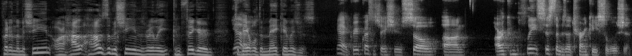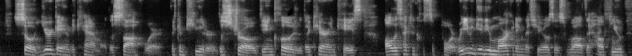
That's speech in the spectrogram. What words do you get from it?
put in the machine, or how how's the machine really configured yeah. to be able to make images? Yeah, great question, Seshu. So um, our complete system is a turnkey solution. So you're getting the camera, the software, the computer, the strobe, the enclosure, the carrying case, all the technical support. We even give you marketing materials as well to help Excellent. you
